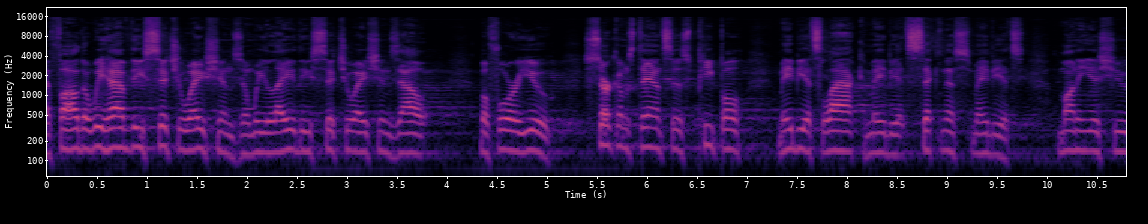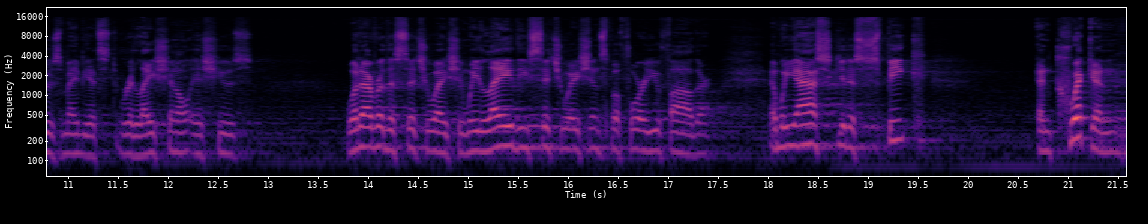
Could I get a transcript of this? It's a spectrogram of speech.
And Father, we have these situations and we lay these situations out before you. Circumstances, people, maybe it's lack, maybe it's sickness, maybe it's money issues, maybe it's relational issues. Whatever the situation, we lay these situations before you, Father, and we ask you to speak and quicken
